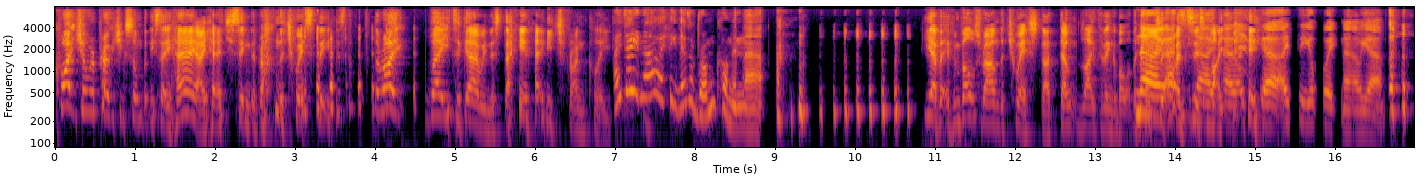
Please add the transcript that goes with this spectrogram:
Which I'm not quite sure approaching somebody say, hey, I heard you sing the round the twist theme is the, the right way to go in this day and age, frankly. I don't know. I think there's a rom com in that. Yeah, but if it involves round the twist, I don't like to think about what the no, consequences actually, no, might no, I, be. yeah, I see your point now. Yeah.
